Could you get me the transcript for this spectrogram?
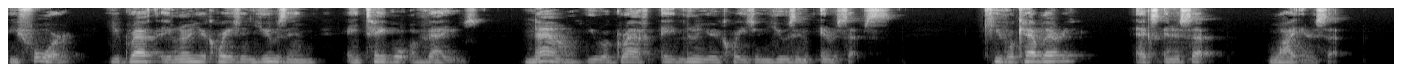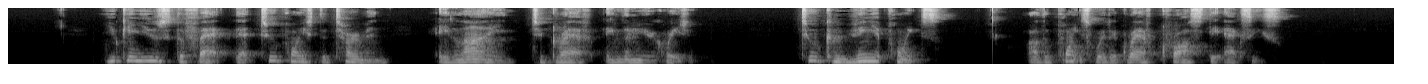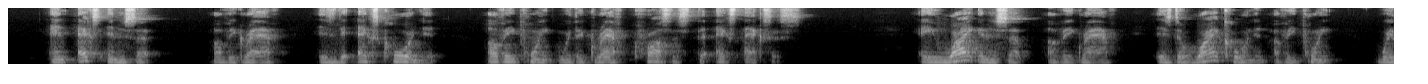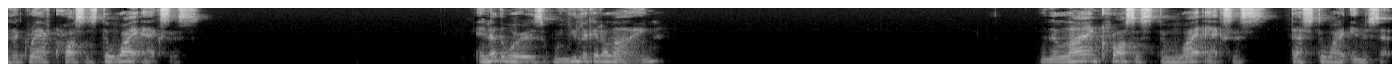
Before, you graphed a linear equation using a table of values. Now you will graph a linear equation using intercepts. Key vocabulary, x-intercept, y-intercept. You can use the fact that two points determine a line to graph a linear equation. Two convenient points are the points where the graph cross the axes. An x-intercept of a graph is the x-coordinate of a point where the graph crosses the x-axis. A y-intercept of a graph is the y-coordinate of a point where the graph crosses the y-axis. In other words, when you look at a line, When the line crosses the y-axis, that's the y-intercept.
